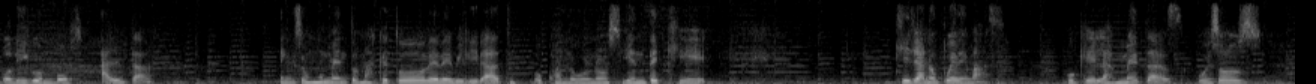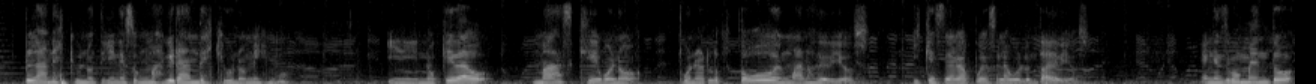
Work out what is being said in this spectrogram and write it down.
o digo en voz alta en esos momentos más que todo de debilidad o cuando uno siente que, que ya no puede más o que las metas o esos planes que uno tiene son más grandes que uno mismo y no queda más que bueno ponerlo todo en manos de Dios y que se haga pues la voluntad de Dios. En ese momento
